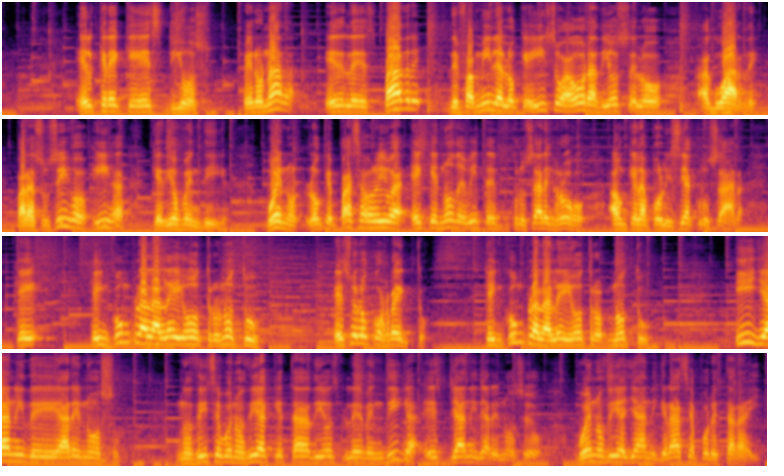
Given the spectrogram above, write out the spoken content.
Él cree que es Dios, pero nada, él es padre de familia, lo que hizo ahora Dios se lo aguarde. Para sus hijos, hijas, que Dios bendiga. Bueno, lo que pasa, Oliva, es que no debiste cruzar en rojo, aunque la policía cruzara. Que, que incumpla la ley otro, no tú. Eso es lo correcto. Que incumpla la ley otro, no tú. Y Yanni de Arenoso, nos dice, buenos días, que está Dios le bendiga, es Yanni de Arenoso. Buenos días, Yanni, gracias por estar ahí.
